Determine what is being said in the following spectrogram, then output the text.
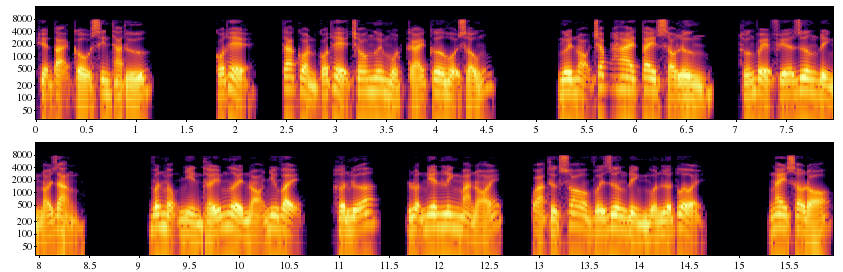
hiện tại cầu xin tha thứ. Có thể, ta còn có thể cho ngươi một cái cơ hội sống. Người nọ chắp hai tay sau lưng, hướng về phía Dương Đình nói rằng. Vân Mộng nhìn thấy người nọ như vậy, hơn nữa, luận niên linh mà nói, quả thực so với Dương Đình muốn lớn tuổi. Ngay sau đó,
